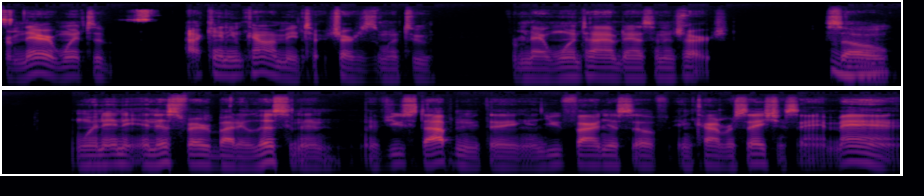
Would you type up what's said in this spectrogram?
from there, it went to, I can't even count how many ch- churches went to from that one time dancing in church. So when any, and this for everybody listening, if you stop anything and you find yourself in conversation saying, "Man,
